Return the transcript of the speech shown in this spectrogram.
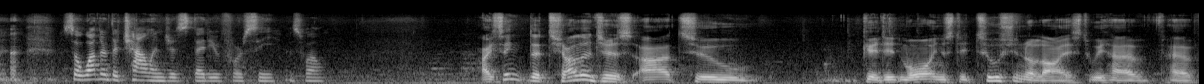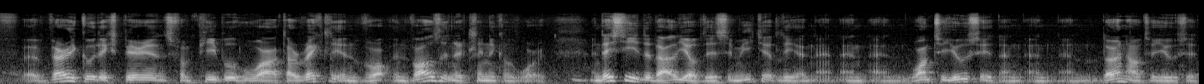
so, what are the challenges that you foresee as well? I think the challenges are to get it more institutionalized. We have have a very good experience from people who are directly invo involved in the clinical work, mm -hmm. and they see the value of this immediately and, and, and want to use it and, and, and learn how to use it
